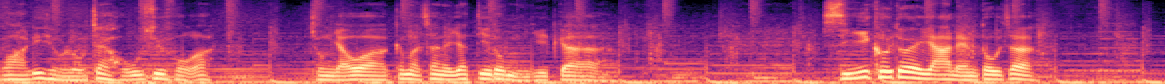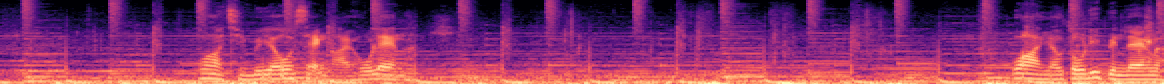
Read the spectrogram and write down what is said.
哇！呢條路真係好舒服啊！仲有啊，今日真係一啲都唔熱噶，市區都係廿零度咋。哇！前面有個石崖好靚啊！哇！又到呢邊靚啦，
